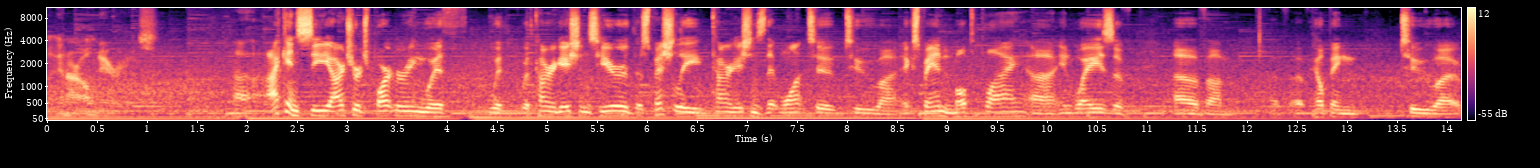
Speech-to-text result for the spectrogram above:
uh, in our own areas. Uh, I can see our church partnering with with, with congregations here, especially congregations that want to to uh, expand and multiply uh, in ways of of, um, of, of helping to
